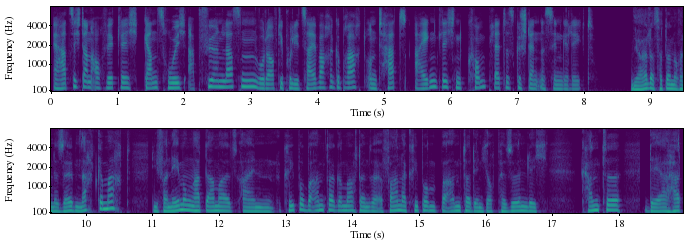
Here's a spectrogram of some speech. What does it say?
Er hat sich dann auch wirklich ganz ruhig abführen lassen, wurde auf die Polizeiwache gebracht und hat eigentlich ein komplettes Geständnis hingelegt. Ja, das hat er noch in derselben Nacht gemacht. Die Vernehmung hat damals ein Kripo-Beamter gemacht, ein sehr erfahrener Kripo-Beamter, den ich auch persönlich kannte. Der hat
